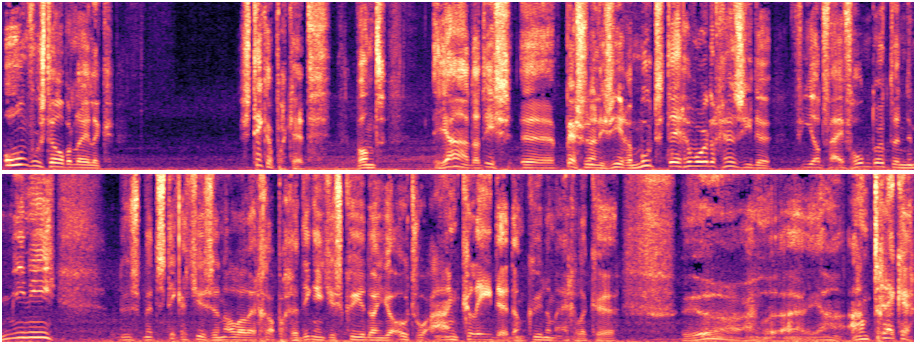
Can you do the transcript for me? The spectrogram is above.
onvoorstelbaar lelijk stickerpakket. Want ja, dat is eh, personaliseren moet tegenwoordig. Hè. Zie de Fiat 500 en de Mini. Dus met stickertjes en allerlei grappige dingetjes kun je dan je auto aankleden. Dan kun je hem eigenlijk eh, ja, eh, ja, aantrekken,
